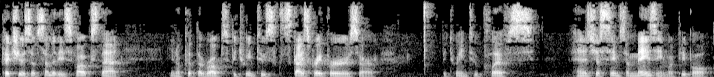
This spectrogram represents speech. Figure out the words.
pictures of some of these folks that, you know, put the ropes between two skyscrapers or between two cliffs. And it just seems amazing what people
